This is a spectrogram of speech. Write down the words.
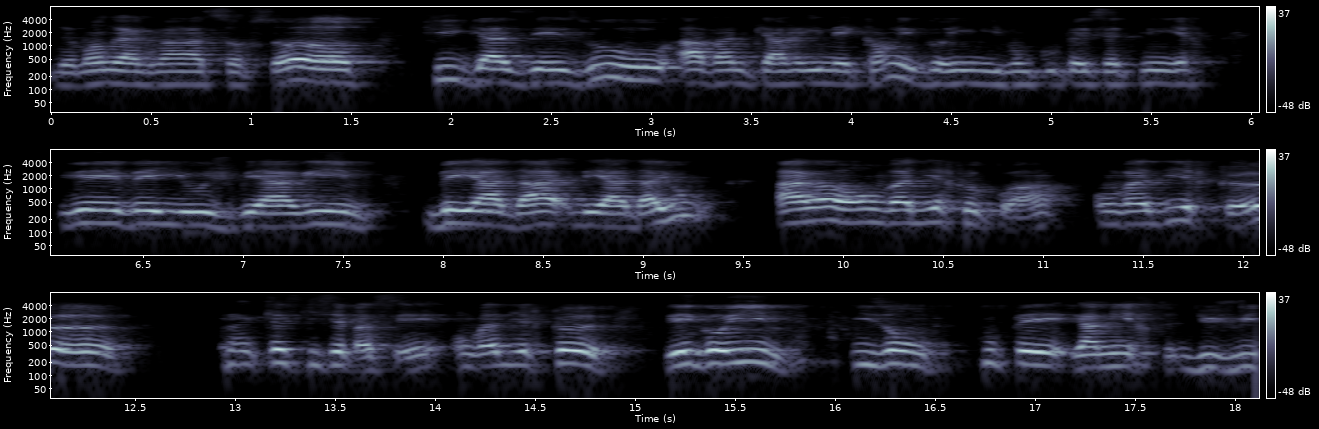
Demande à Gmara sauf, qui gazezou avant karim et quand les goyim ils vont couper cette mire, alors on va dire que quoi? On va dire que. Qu'est-ce qui s'est passé? On va dire que les Goïms, ils ont coupé la myrte du juif.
